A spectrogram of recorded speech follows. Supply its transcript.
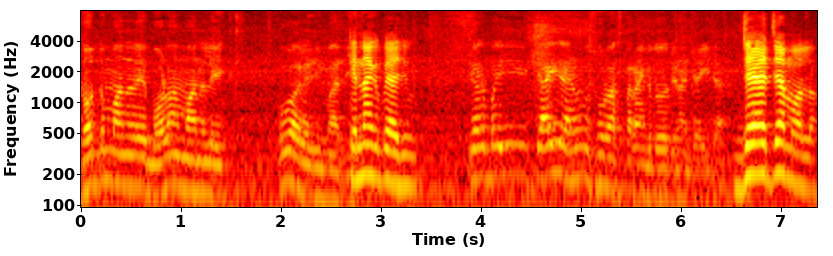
ਦੁੱਧ ਮੰਨ ਲੇ ਬੋਲਾ ਮੰਨ ਲੇ। ਉਹ ਅਗਲੇ ਦੀ ਮਰਜ਼ੀ ਕਿੰਨਾ ਕੁ ਪਿਆ ਜੂ? ਯਾਰ ਬਾਈ ਚਾਹੀਦਾ ਇਹਨੂੰ 16 17 ਕਿਲੋ ਦੇਣਾ ਚਾਹੀਦਾ। ਜਾਇਜ਼ ਜਾ ਮੁੱਲ।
